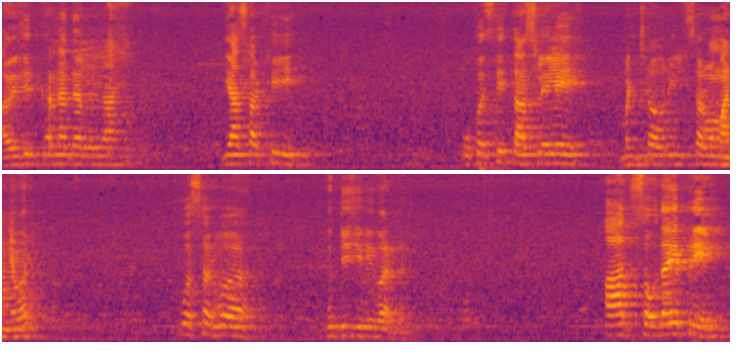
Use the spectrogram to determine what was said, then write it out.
आयोजित करण्यात आलेला आहे यासाठी उपस्थित असलेले मंचावरील सर्व मान्यवर व सर्व बुद्धिजीवी वर्ग. आज चौदा एप्रिल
